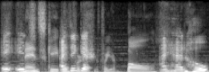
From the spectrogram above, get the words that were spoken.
it, it's. Manscaping I think for, it- for your balls. I had hope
